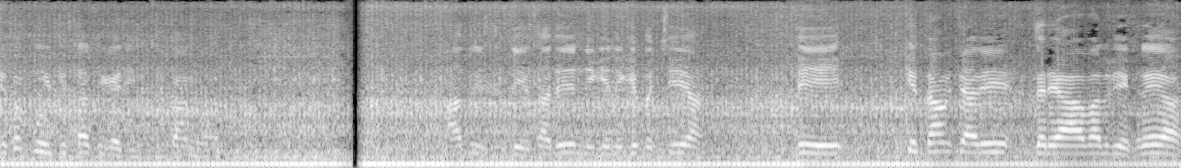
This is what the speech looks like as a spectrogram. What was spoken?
ਜਿੱਥੋਂ ਪੁਲ ਕੀਤਾ ਸੀਗਾ ਜੀ। ਧੰਨਵਾਦ। ਆ ਤੁਸੀਂ ਦੇਖ ਸਕਦੇ ਨਿੱਕੇ ਨਿੱਕੇ ਬੱਚੇ ਆ। ਤੇ ਕਿੱਦਾਂ ਵਿਚਾਰੇ ਦਰਿਆ ਵੱਲ ਵੇਖ ਰਹੇ ਆ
